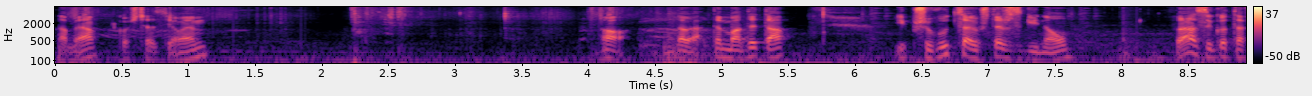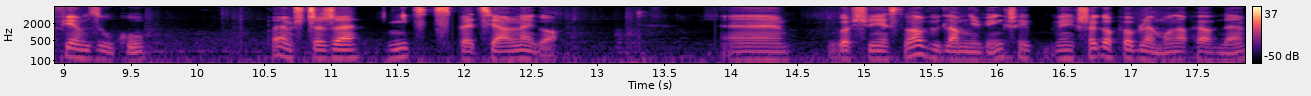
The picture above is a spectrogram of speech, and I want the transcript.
Dobra, gościa zdjąłem. O, dobra, ten bandyta. Ich przywódca już też zginął. Dwa razy go trafiłem z łuku. Powiem szczerze, nic specjalnego. Eee, gościu nie stanowił dla mnie większej, większego problemu, naprawdę.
